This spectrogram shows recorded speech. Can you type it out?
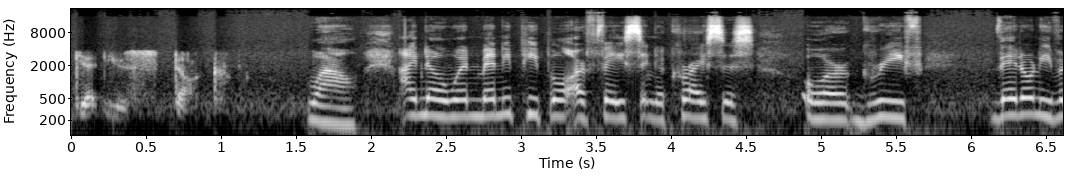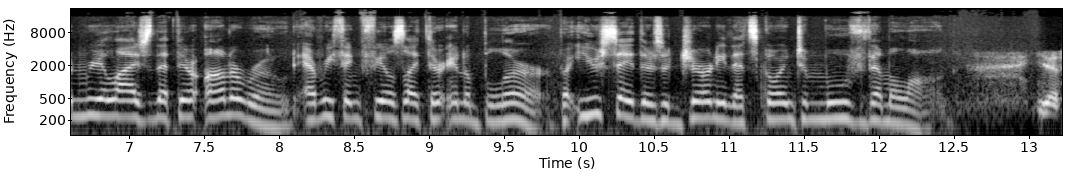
get you stuck. Wow. I know when many people are facing a crisis or grief, they don't even realize that they're on a road. Everything feels like they're in a blur. But you say there's a journey that's going to move them along. Yes,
